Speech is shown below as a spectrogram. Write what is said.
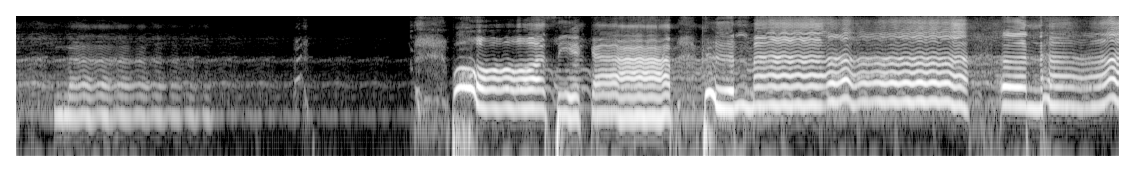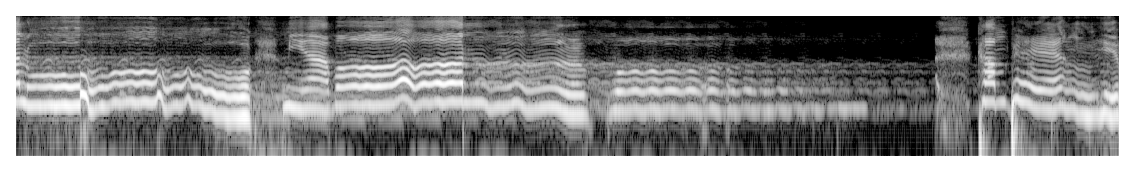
ดนาพ่อสิกาบคืนมา เอินหาลูก เมียวอนวอนคำเพลงยี่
